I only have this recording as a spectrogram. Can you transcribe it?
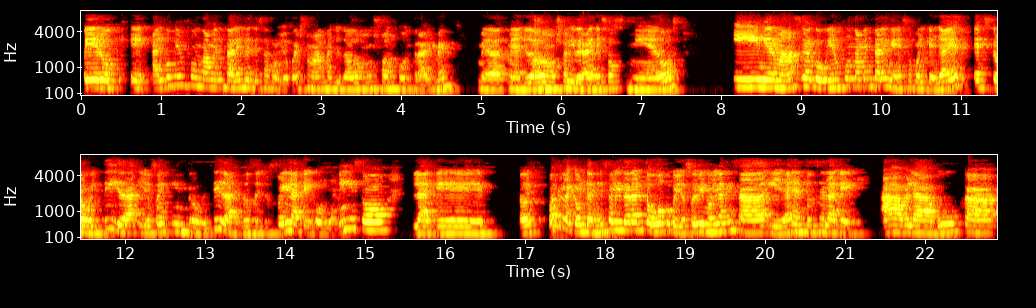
Pero eh, algo bien fundamental es el desarrollo personal. Me ha ayudado mucho a encontrarme, me ha, me ha ayudado mucho a liberar esos miedos. Y mi hermana ha sido algo bien fundamental en eso, porque ella es extrovertida y yo soy introvertida. Entonces yo soy la que organizo, la que, bueno, la que organizo literal todo, porque yo soy bien organizada, y ella es entonces la que habla, busca,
